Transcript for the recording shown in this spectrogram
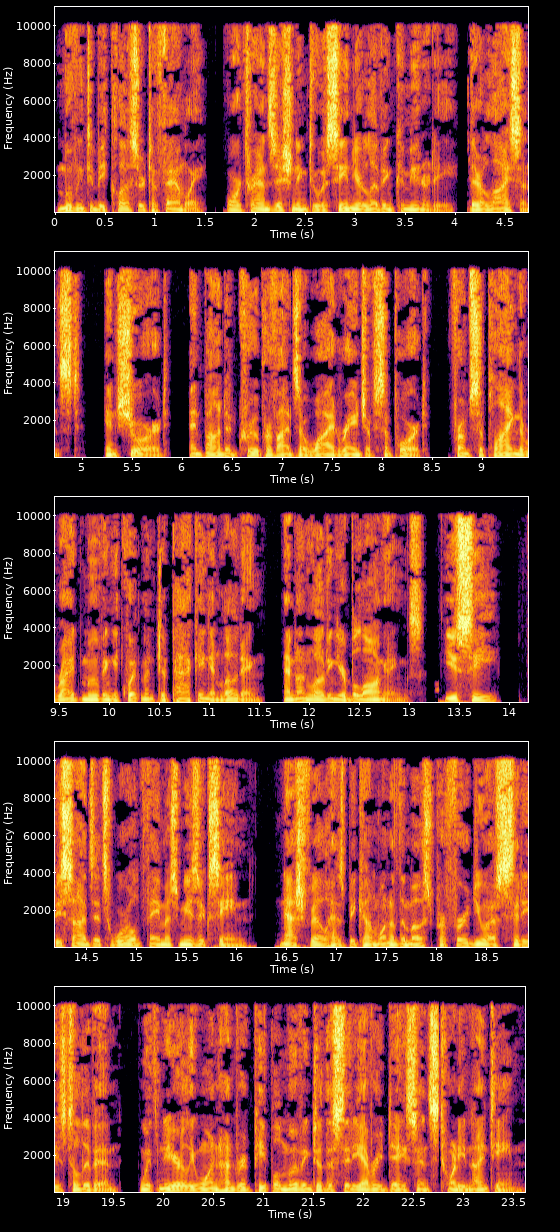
moving to be closer to family, or transitioning to a senior living community. Their licensed, insured, and bonded crew provides a wide range of support, from supplying the right moving equipment to packing and loading, and unloading your belongings. You see, besides its world-famous music scene, Nashville has become one of the most preferred U.S. cities to live in, with nearly 100 people moving to the city every day since 2019.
